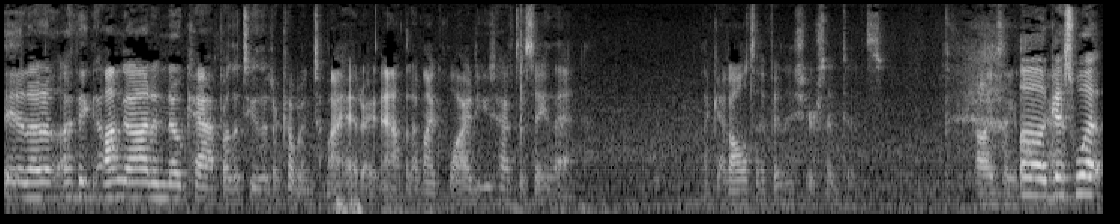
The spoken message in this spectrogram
And I, don't, I think on God and no cap are the two that are coming to my head right now. That I'm like, why do you have to say that? Like at all to finish your sentence. I like Uh, guess what?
